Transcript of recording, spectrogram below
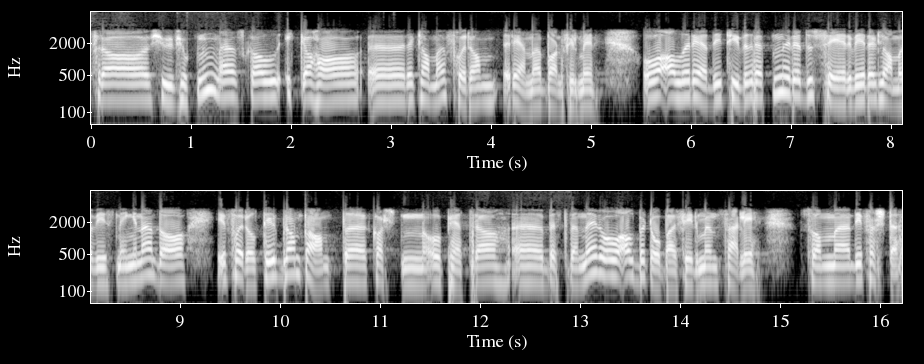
fra 2014 eh, skal ikke ha reklame foran rene barnefilmer. Og allerede i 2013 reduserer vi reklamevisningene da i forhold til bl.a. Karsten og Petra, bestevenner, og Albert Aaberg-filmen særlig. Som de første,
